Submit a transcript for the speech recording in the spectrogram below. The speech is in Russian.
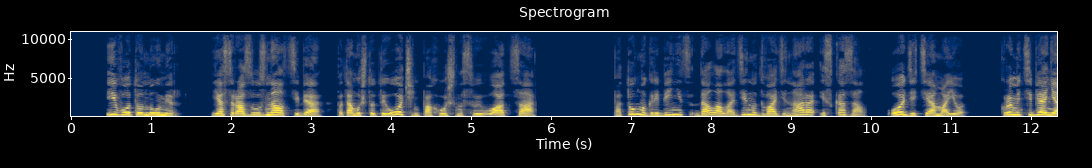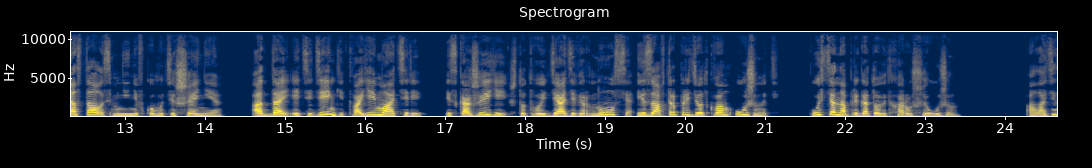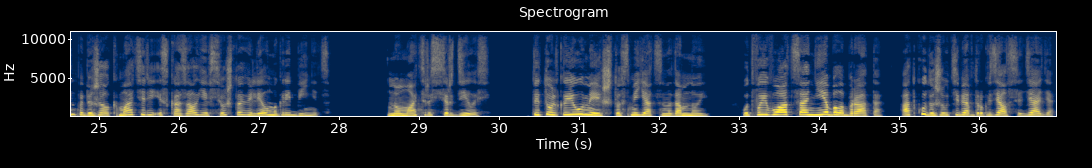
И вот он умер. Я сразу узнал тебя, потому что ты очень похож на своего отца. Потом магребинец дал Аладдину два динара и сказал, «О, дитя мое, кроме тебя не осталось мне ни в ком утешения. Отдай эти деньги твоей матери и скажи ей, что твой дядя вернулся и завтра придет к вам ужинать. Пусть она приготовит хороший ужин. Аладдин побежал к матери и сказал ей все, что велел магребинец. Но мать рассердилась. «Ты только и умеешь, что смеяться надо мной. У твоего отца не было брата. Откуда же у тебя вдруг взялся дядя?»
